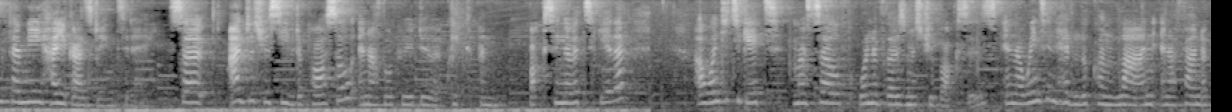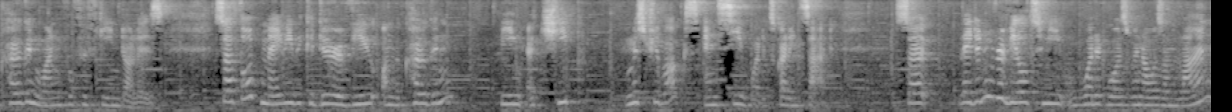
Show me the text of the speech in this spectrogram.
and family, how you guys doing today? So I just received a parcel and I thought we would do a quick unboxing of it together. I wanted to get myself one of those mystery boxes and I went and had a look online and I found a Kogan one for $15. So I thought maybe we could do a review on the Kogan being a cheap mystery box and see what it's got inside. So they didn't reveal to me what it was when I was online,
